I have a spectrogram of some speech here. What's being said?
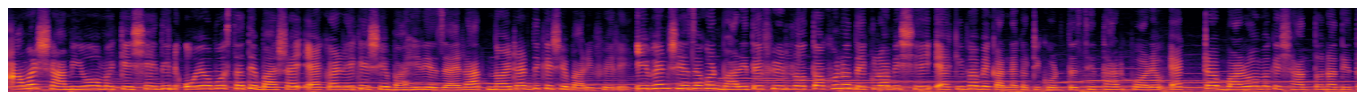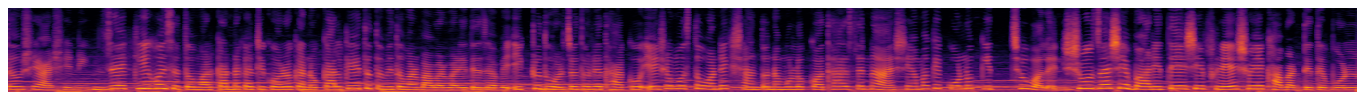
আমার স্বামীও আমাকে সেদিন ওই অবস্থাতে বাসায় একা রেখে সে বাহিরে যায়, রাত নয়টার দিকে সে বাড়ি ফেরে। ইভেন সে যখন বাড়িতে ফিরলো, তখনও দেখল আমি সেই একইভাবে কান্নাকাটি করতেছি, তারপরেও একটা বারও আমাকে সান্ত্বনা দিতেও সে আসেনি। যে কি হয়েছে তোমার? কান্নাকাটি করো কেন? কালকেই তো তুমি তোমার বাবার বাড়িতে যাবে। একটু ধৈর্য ধরে থাকো। এই সমস্ত অনেক সান্ত্বনামূলক কথা আছে না? সে আমাকে কোনো কিচ্ছু বলেনি। সুজা সে বাড়িতে এসে ফ্রেশ হয়ে খাবার দিতে বলল।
